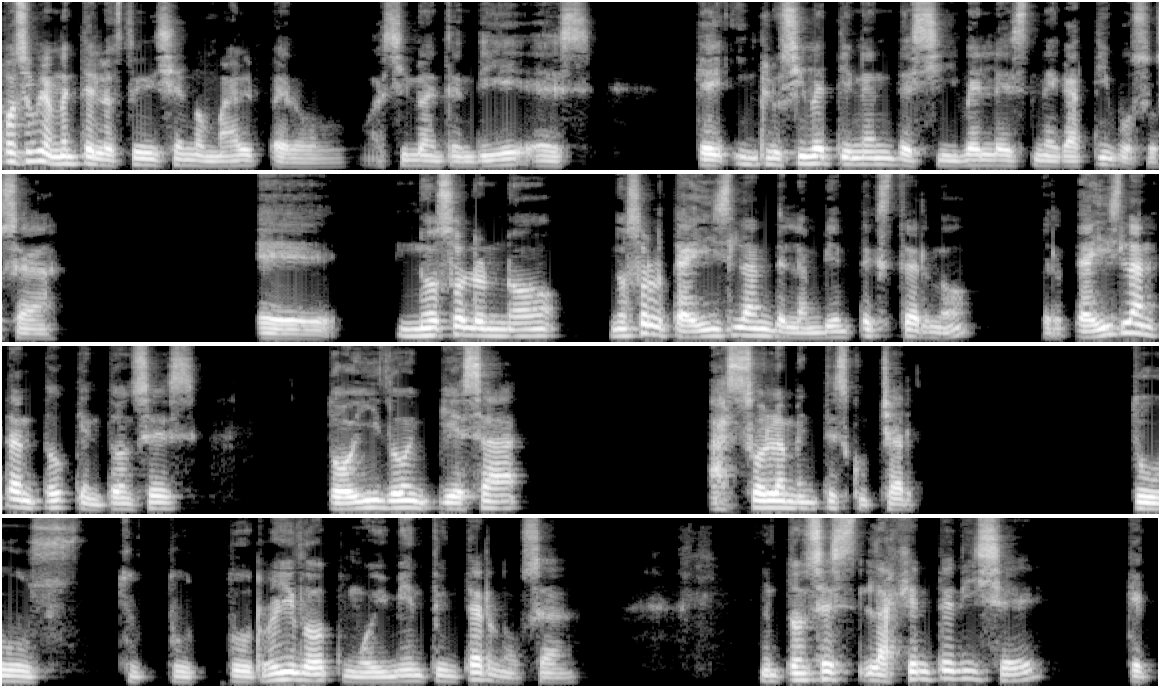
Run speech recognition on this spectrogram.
posiblemente lo estoy diciendo mal, pero así lo entendí, es que inclusive tienen decibeles negativos, o sea, eh, no solo no, no solo te aíslan del ambiente externo, pero te aíslan tanto que entonces tu oído empieza a solamente escuchar tus, tu, tu, tu ruido, tu movimiento interno, o sea, entonces la gente dice que,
